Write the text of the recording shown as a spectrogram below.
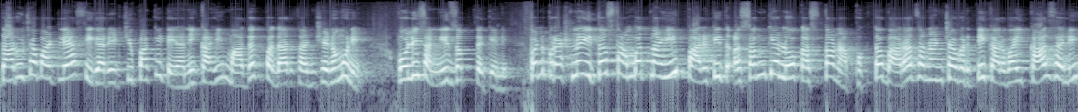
दारूच्या बाटल्या सिगारेटची पाकिटे आणि काही मादक पदार्थांचे नमुने पोलिसांनी जप्त केले. पण प्रश्न इथंच थांबत नाही. पार्टीत असंख्य लोक असताना फक्त बारा जणांच्या वरती कारवाई का झाली?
